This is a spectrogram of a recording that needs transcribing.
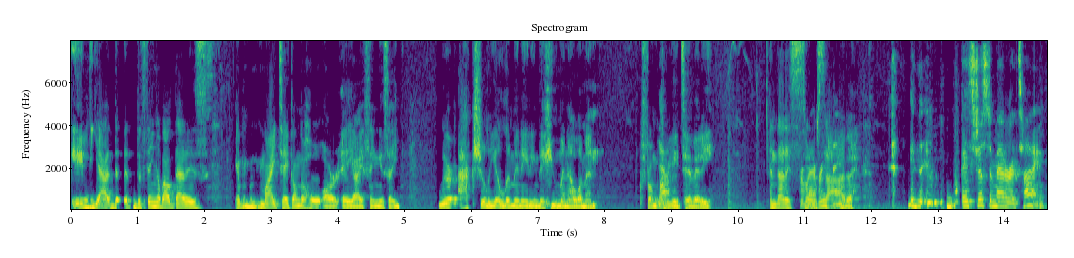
it, yeah, the, the thing about that is my take on the whole art AI thing is like we're actually eliminating the human element from yeah. creativity, and that is from so everything. sad. It's, it's just a matter of time.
